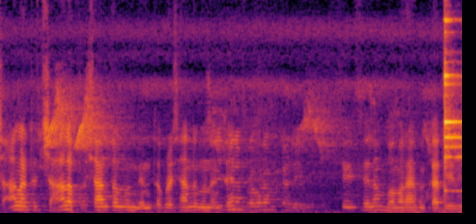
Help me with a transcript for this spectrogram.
చాలా అంటే చాలా ప్రశాంతంగా ఉంది. ఎంత ప్రశాంతంగా ఉందంటే శ్రీశైలం బొమరాబికా దేవి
